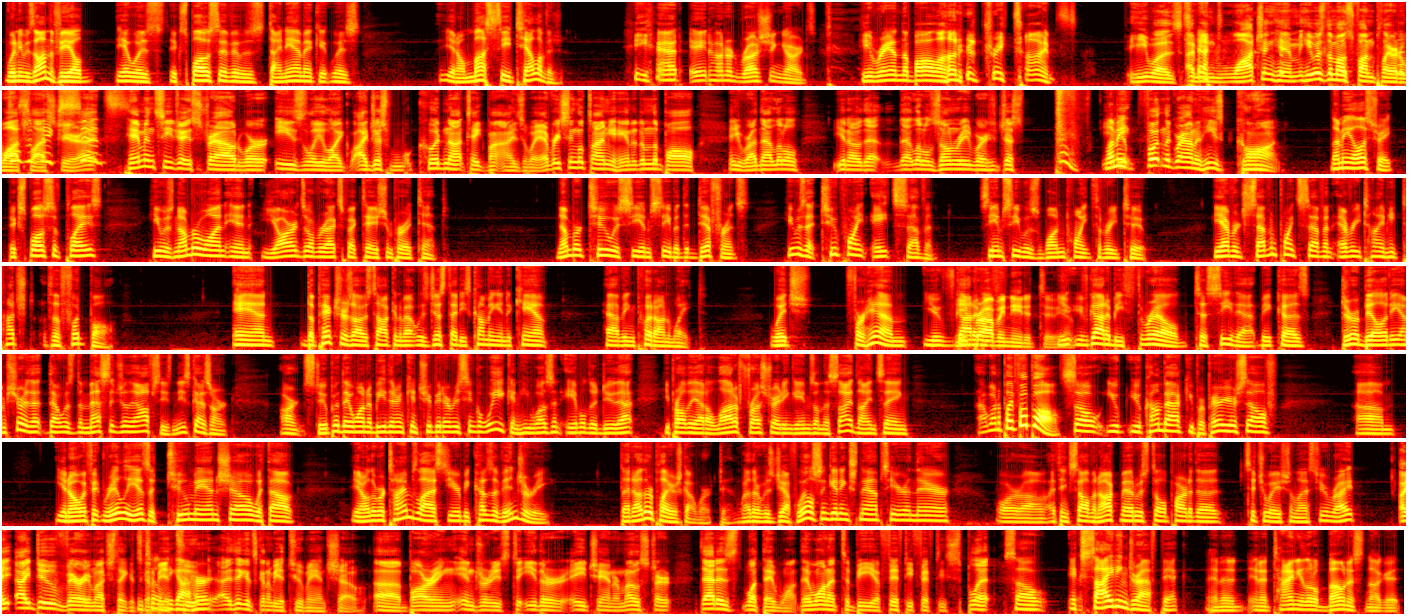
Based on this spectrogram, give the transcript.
When he was on the field, it was explosive, it was dynamic, it was you know, must see television. He had 800 rushing yards. He ran the ball 103 times. He was. I mean, watching him, he was the most fun player to watch last make year. I- sense. him and C.J. Stroud were easily like I just could not take my eyes away. Every single time you handed him the ball and you run that little, you know, that that little zone read where he's just poof, Let me- foot in the ground and he's gone. Let me illustrate. Explosive plays. He was number one in yards over expectation per attempt. Number two was CMC, but the difference, he was at 2.87. CMC was 1.32. He averaged 7.7 every time he touched the football. And the pictures I was talking about was just that he's coming into camp having put on weight, which for him, you've got to probably needed to. You, you've got to be thrilled to see that because durability. I'm sure that that was the message of the offseason. These guys aren't aren't stupid. They want to be there and contribute every single week, and he wasn't able to do that. He probably had a lot of frustrating games on the sideline, saying, "I want to play football." So you you come back, you prepare yourself. Um, you know, if it really is a two man show without, you know, there were times last year because of injury that other players got worked in, whether it was Jeff Wilson getting snaps here and there, or uh, I think Salvon Ahmed was still a part of the situation last year, right? I, I do very much think it's going Until to be he a got two, hurt. I think it's going to be a two man show, uh, barring injuries to either Achane or Mostert. That is what they want. They want it to be a 50-50 split. So exciting draft pick. and a in a tiny little bonus nugget.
